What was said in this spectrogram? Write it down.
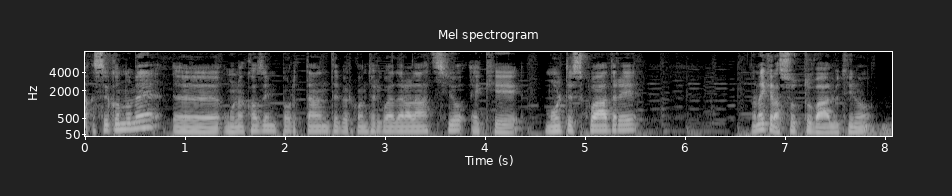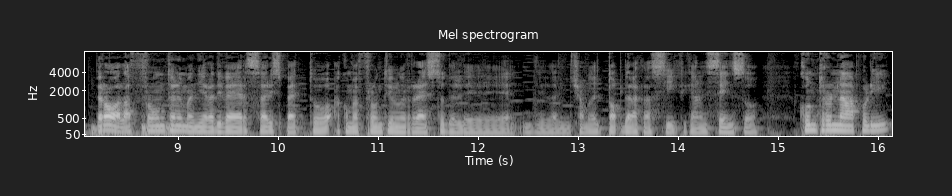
Ma secondo me eh, una cosa importante per quanto riguarda la Lazio è che molte squadre non è che la sottovalutino, però l'affrontano in maniera diversa rispetto a come affrontino il resto delle, del, diciamo, del top della classifica. Nel senso, contro il Napoli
